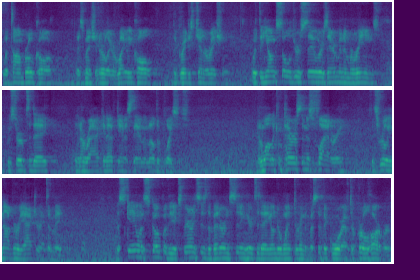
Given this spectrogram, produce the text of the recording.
what Tom Brokaw, as mentioned earlier, rightly called the greatest generation, with the young soldiers, sailors, airmen, and Marines who serve today in Iraq and Afghanistan and other places. And while the comparison is flattering, it's really not very accurate to me. The scale and scope of the experiences the veterans sitting here today underwent during the Pacific War after Pearl Harbor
